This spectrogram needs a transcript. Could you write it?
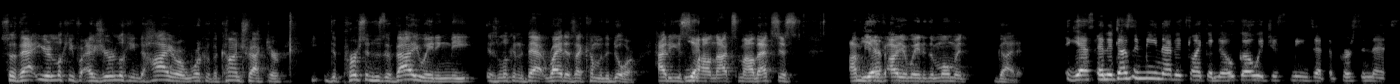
So that you're looking for, as you're looking to hire or work with a contractor, the person who's evaluating me is looking at that right as I come in the door. How do you Yeah. smile, not smile? That's just I'm being Yep. evaluated the moment. Got it. Yes, and it doesn't mean that it's like a no-go. It just means that the person that's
